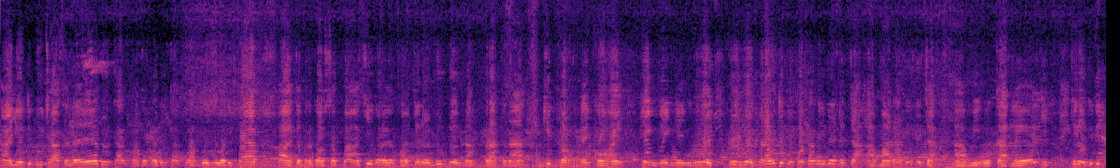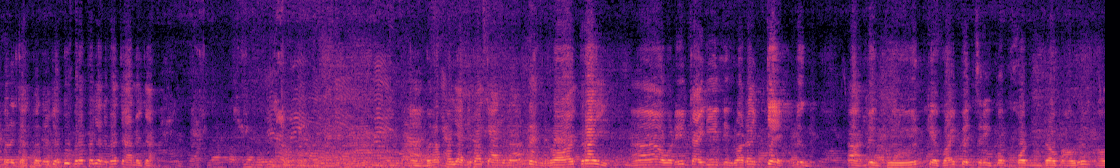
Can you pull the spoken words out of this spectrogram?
อ่าโยมที่บูชาเสร็จแล้วเดินทางกลับออกไปเดินทางกลับโดยสวัสดิภาพอาจจะประกอบสัมมาอาชีพอะไรก็ขอเจริญรุ่งเรืองดังปรารถนา คิดหวังใดขอให้เฮงเฮงเฮงรวยรวยรวยมารับวัตถุมงคลด้านนี้เลยนะจ๊ะอามาด้านนี้เลยจ้ะอามีโอกาสแล้วหยิบเจริญที่ดินมาเลยจ้ะตอนนี้จะตู้มารับพระยานในพระอาจารย์เลยจ้ะอ่ามารับพยานที่พระอาจารย์นะหนึ่งร้อยไร่อ่าวันนี้ใจดีหนึ่งร้อยไร่แจกหนึ่ง หนึ่งผืนเก็บไว้เป็นสิริมงคล เรามาเอาเรื่องเอา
